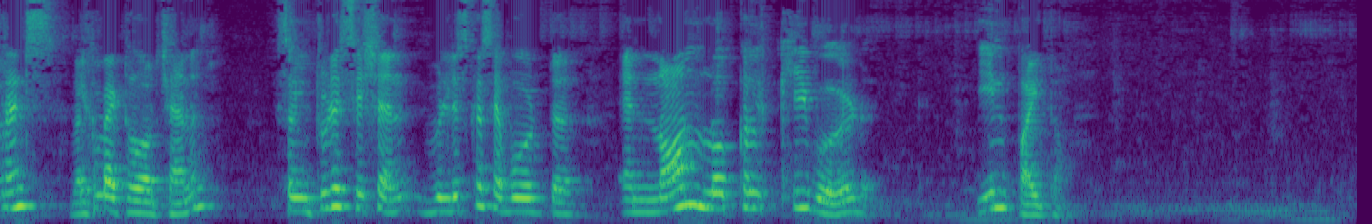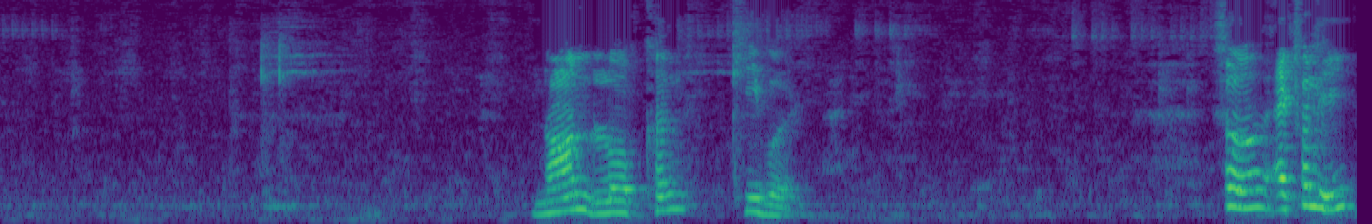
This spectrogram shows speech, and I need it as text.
friends, welcome back to our channel. So in today's session, we'll discuss about a non-local keyword in Python. Non-local keyword. So actually,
